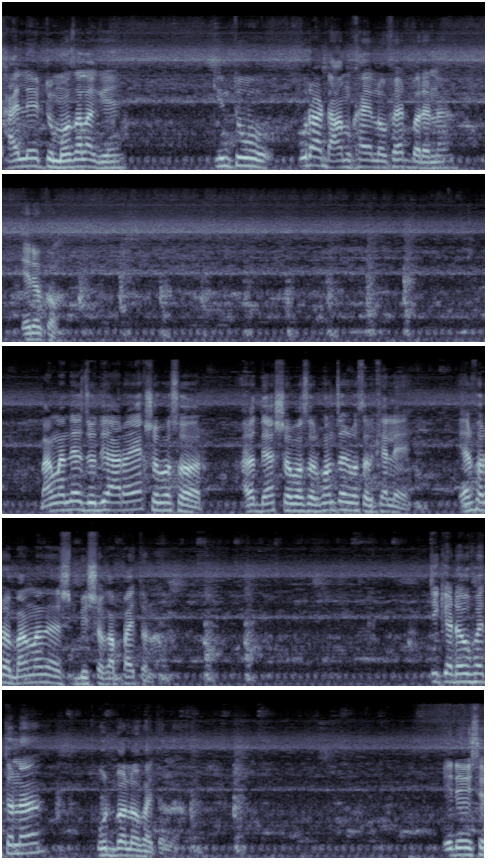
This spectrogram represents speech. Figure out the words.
খাইলে একটু মজা লাগে, কিন্তু পুরা ডাম খাইলেও ফ্যাট পড়ে না, এরকম। বাংলাদেশ যদি আরও একশো বছর আরও দেড়শো বছর, পঞ্চাশ বছর খেলে এরপরে বাংলাদেশ বিশ্বকাপ পাইতো না। টিকেটও পাইতো না, ফুটবলও পাইতো না। এটা হচ্ছে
